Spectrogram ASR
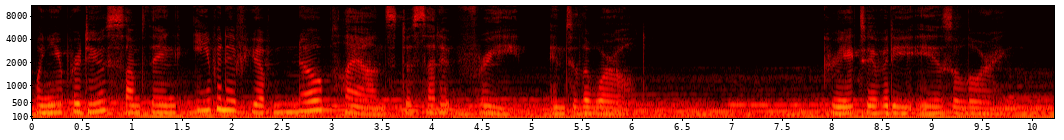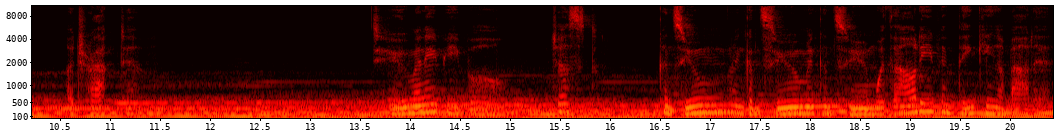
when you produce something, even if you have no plans to set it free into the world. Creativity is alluring, attractive. Too many people just consume and consume and consume without even thinking about it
